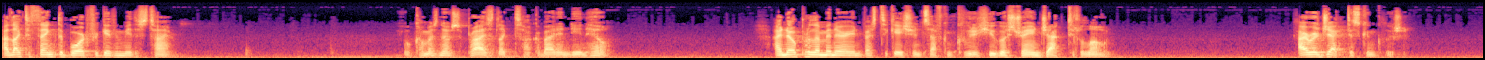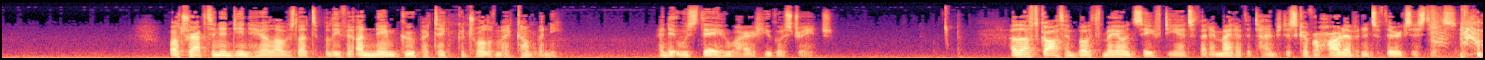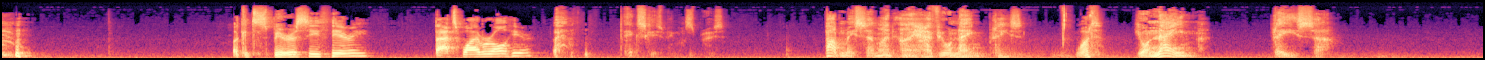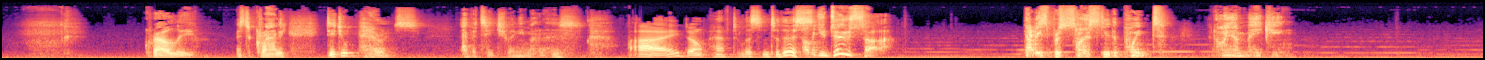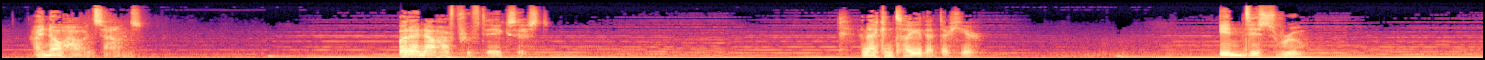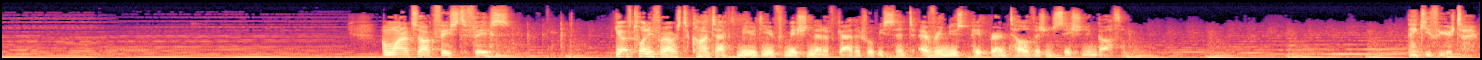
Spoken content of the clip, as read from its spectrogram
I'd like to thank the board for giving me this time. It will come as no surprise I'd like to talk about Indian Hill. I know preliminary investigations have concluded Hugo Strange acted alone. I reject this conclusion. While trapped in Indian Hill, I was led to believe an unnamed group had taken control of my company. And it was they who hired Hugo Strange. I left Gotham both for my own safety and so that I might have the time to discover hard evidence of their existence. A conspiracy theory? That's why we're all here? Excuse me, Mr. Bruce. Pardon me, sir. Might I have your name, please? what? Your name, please, sir. Crowley. Mr. Crowley, did your parents ever teach you any manners? I don't have to listen to this. Oh, but you do, sir. That is precisely the point that I am making. I know how it sounds. But I now have proof they exist. And I can tell you that they're here. In this room. I want to talk face to face. You have 24 hours to contact me, or the information that I've gathered will be sent to every newspaper and television station in Gotham. Thank you for your time.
